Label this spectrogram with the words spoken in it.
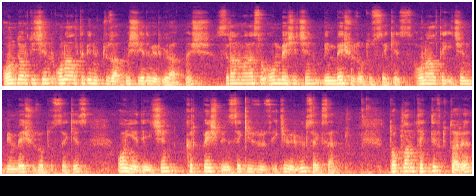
14 için 16.367,60, sıra numarası 15 için 1538, 16 için 1538, 17 için 45.802,80. Toplam teklif tutarı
